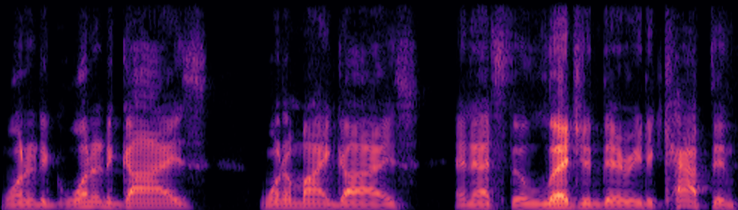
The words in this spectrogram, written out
one of the one of the guys, one of my guys, and that's the legendary, the captain,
